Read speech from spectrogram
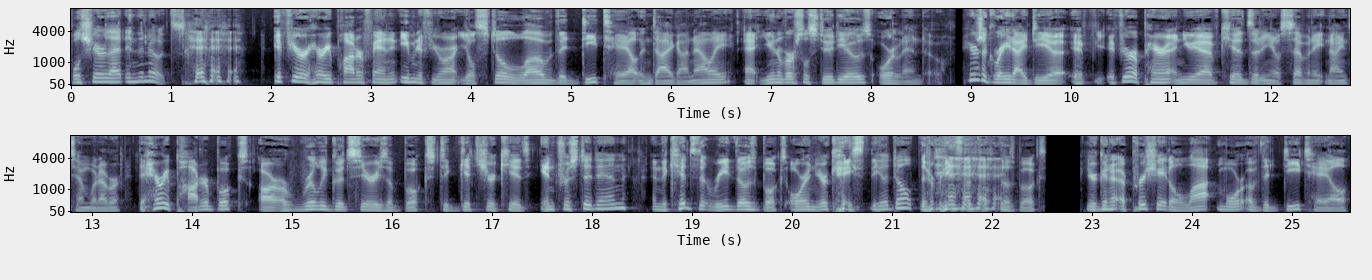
We'll share that in the notes. if you're a Harry Potter fan, and even if you aren't, you'll still love the detail in Diagon Alley at Universal Studios Orlando. Here's a great idea. If if you're a parent and you have kids that are, you know, 7, 8, 9, 10, whatever, the Harry Potter books are a really good series of books to get your kids interested in. And the kids that read those books, or in your case, the adult that reads those books, you're going to appreciate a lot more of the detail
